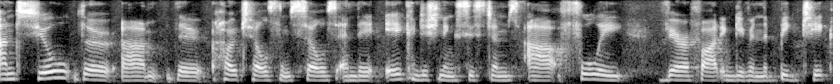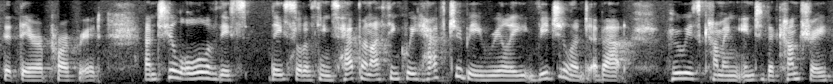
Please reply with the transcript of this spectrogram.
until the um, the hotels themselves and their air conditioning systems are fully verified and given the big tick that they're appropriate. Until all of this these sort of things happen, I think we have to be really vigilant about who is coming into the country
